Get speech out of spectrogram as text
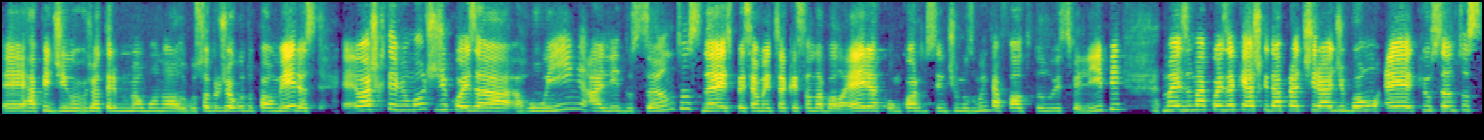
É, rapidinho, já termino meu monólogo sobre o jogo do Palmeiras. Eu acho que teve um monte de coisa ruim ali do Santos, né? Especialmente essa questão da bola aérea. Concordo, sentimos muita falta do Luiz Felipe. Mas uma coisa que acho que dá para tirar de bom é que o Santos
